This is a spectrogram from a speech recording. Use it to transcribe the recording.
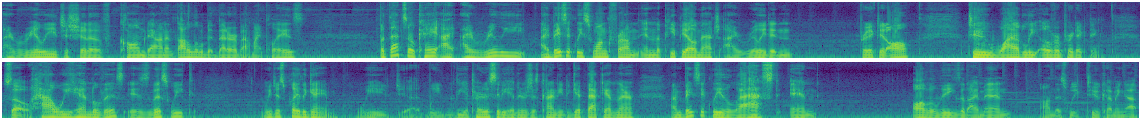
I really just should have calmed down and thought a little bit better about my plays. But that's okay. I, I really I basically swung from in the PPL match I really didn't predict it all to wildly over predicting. So how we handle this is this week we just play the game. We uh, we the Eternity City Enders just kind of need to get back in there. I'm basically last in all the leagues that I'm in on this week two coming up.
